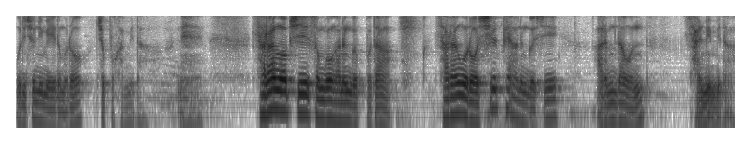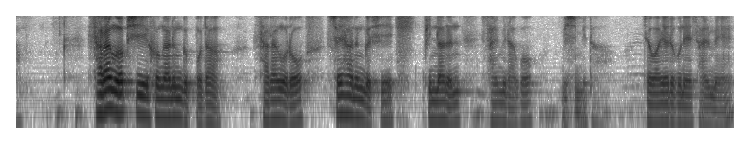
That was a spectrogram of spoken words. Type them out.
우리 주님의 이름으로 축복합니다. 네. 사랑 없이 성공하는 것보다 사랑으로 실패하는 것이 아름다운 삶입니다. 사랑 없이 흥하는 것보다 사랑으로 쇠하는 것이 빛나는 삶이라고 믿습니다. 저와 여러분의 삶에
